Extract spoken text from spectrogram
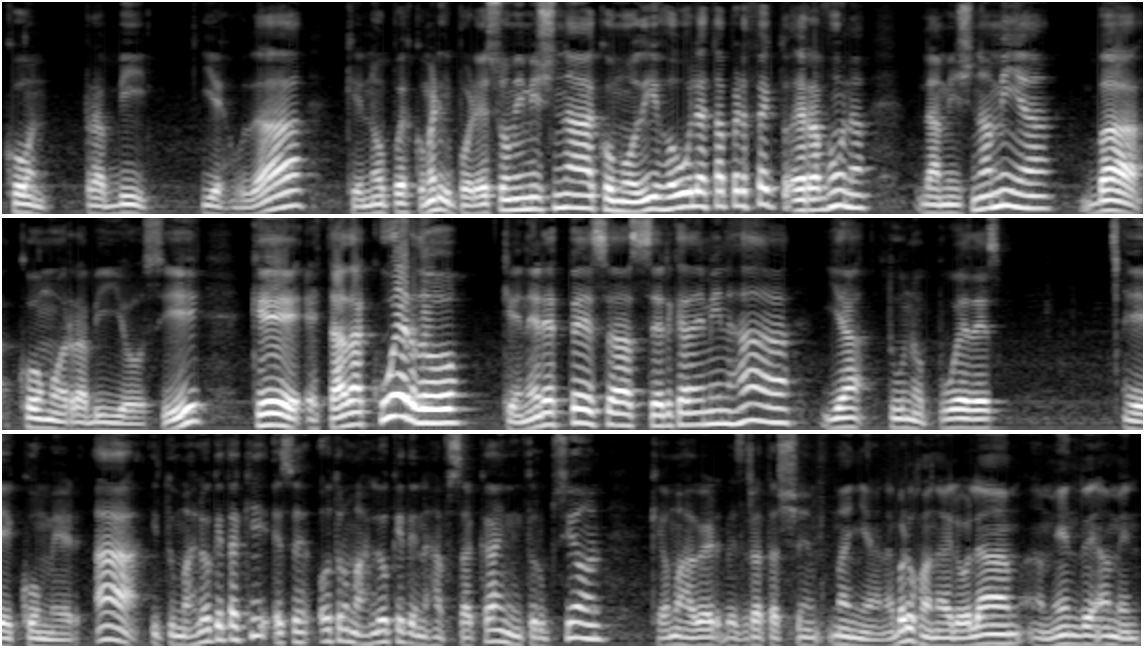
con Rabbi Yehudá, que no puedes comer. Y por eso mi Mishnah, como dijo Ula, está perfecto. Es Rabhuna. La Mishnah mía va como Rabbi Yossi, que está de acuerdo que en eres pesa cerca de Minha, ya tú no puedes eh, comer. Ah, y tu está aquí, ese es otro masloquet en Hafsaká, en interrupción, que vamos a ver Bezrat Hashem mañana. El Olam, amén ve amén.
